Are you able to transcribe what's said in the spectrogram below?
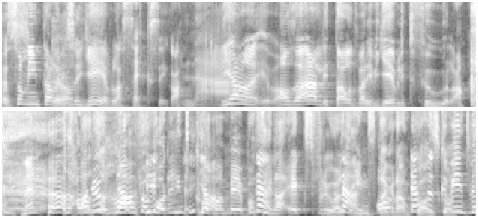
eh, som inte har varit Ja. så jävla sexiga. De har alltså, ärligt talat varit jävligt fula. Men, Alltså, nu har därför får de inte komma med på sina exfruars nej, Instagramkonton. Därför skulle vi inte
